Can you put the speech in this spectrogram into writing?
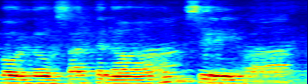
ਬੋਲੋ, ਸਤਨਾਮ ਸ੍ਰੀ ਵਾਹਿਗੁਰੂ।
